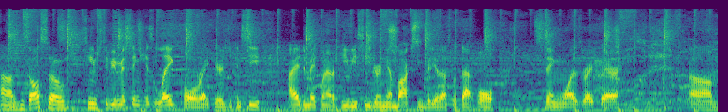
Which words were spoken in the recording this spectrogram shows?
um, he's also seems to be missing his leg pole right here. As you can see, I had to make one out of PVC during the unboxing video. That's what that whole thing was right there. Um,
